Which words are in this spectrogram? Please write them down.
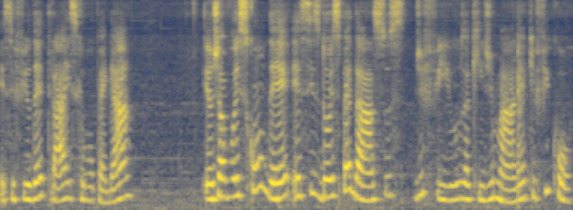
Esse fio de trás que eu vou pegar, eu já vou esconder esses dois pedaços de fios aqui de malha que ficou.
